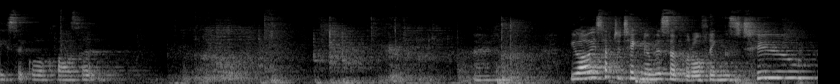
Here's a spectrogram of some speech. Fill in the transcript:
Basic little closet. you always have to take notice of little things too.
